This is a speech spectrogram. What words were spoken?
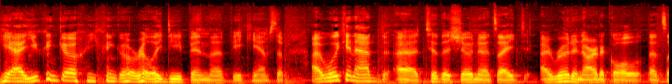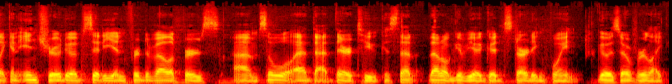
Yeah, you can go. You can go really deep in the PKM stuff. Uh, we can add uh, to the show notes. I I wrote an article that's like an intro to Obsidian for developers. Um, so we'll add that there too, because that that'll give you a good starting point. Goes over like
